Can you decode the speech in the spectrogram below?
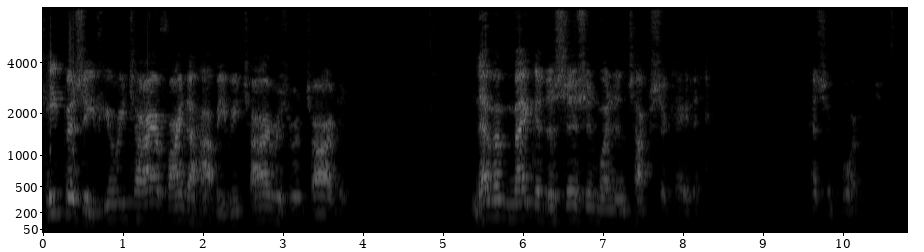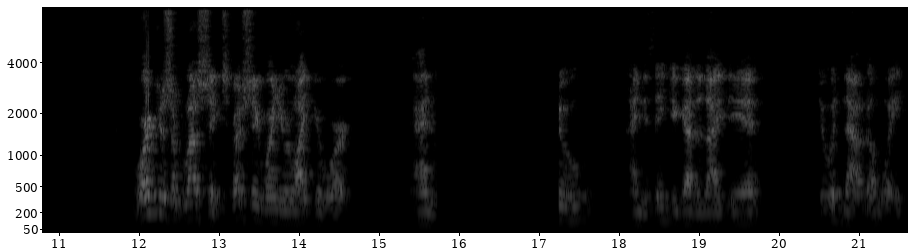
Keep busy. If you retire, find a hobby. Retire is retarded. Never make a decision when intoxicated. That's important. Work is a blessing, especially when you like your work. And do, and you think you got an idea, do it now. Don't wait.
